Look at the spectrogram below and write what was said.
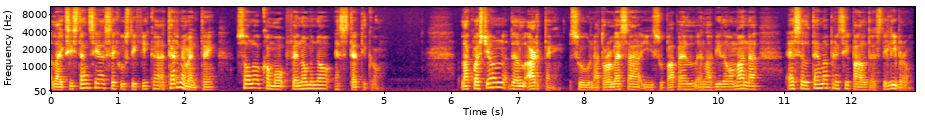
la existencia se justifica eternamente solo como fenómeno estético. La cuestión del arte, su naturaleza y su papel en la vida humana es el tema principal de este libro.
